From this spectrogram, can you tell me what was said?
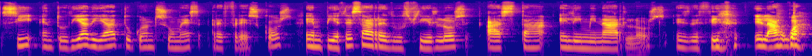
Si en tu día a día tú consumes refrescos, empieces a reducirlos hasta eliminarlos. Es decir, el agua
